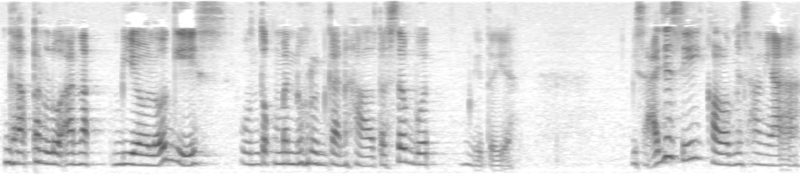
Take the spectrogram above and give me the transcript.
nggak perlu anak biologis untuk menurunkan hal tersebut gitu ya. Bisa aja sih kalau misalnya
